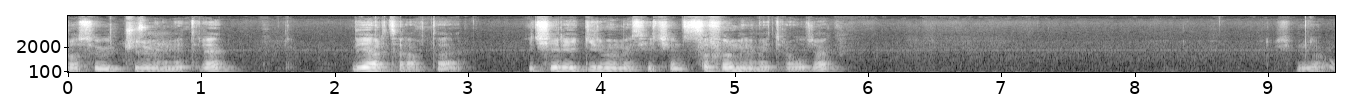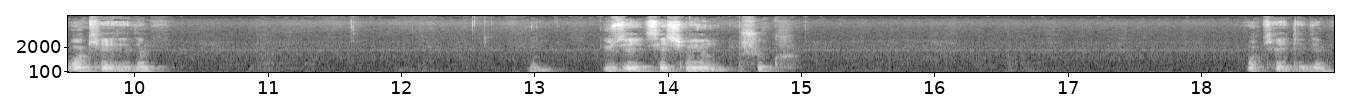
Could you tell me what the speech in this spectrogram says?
Burası 300 mm. Diğer tarafta içeriye girmemesi için 0 mm olacak. Şimdi OK dedim. Yüzeyi seçmeyi unutmuşuk. OK dedim.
